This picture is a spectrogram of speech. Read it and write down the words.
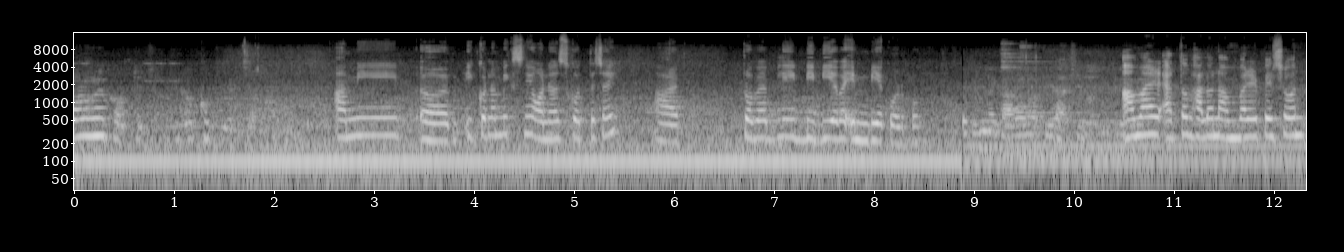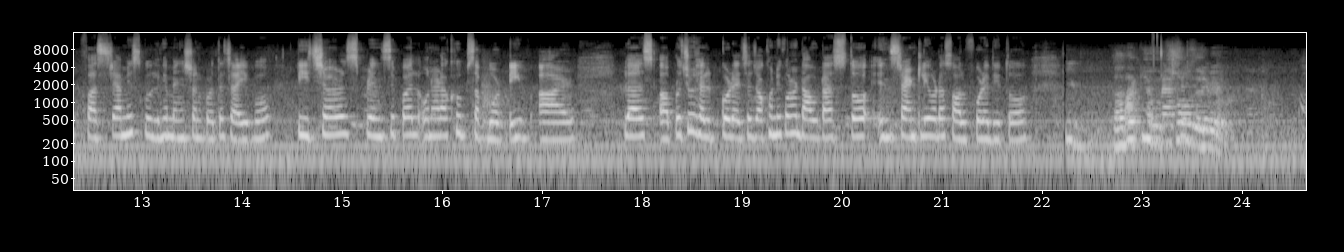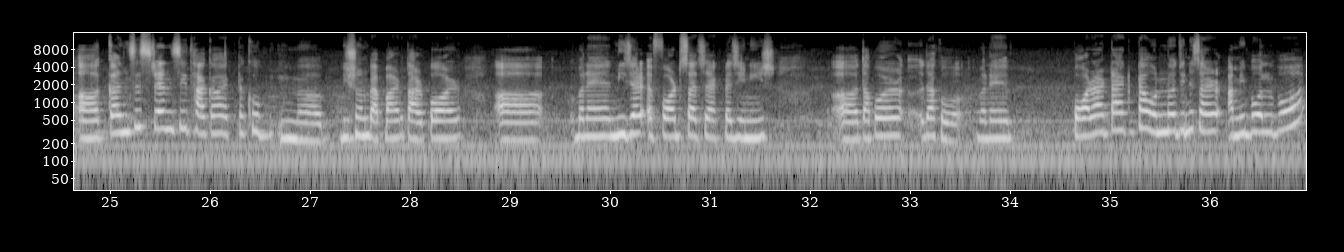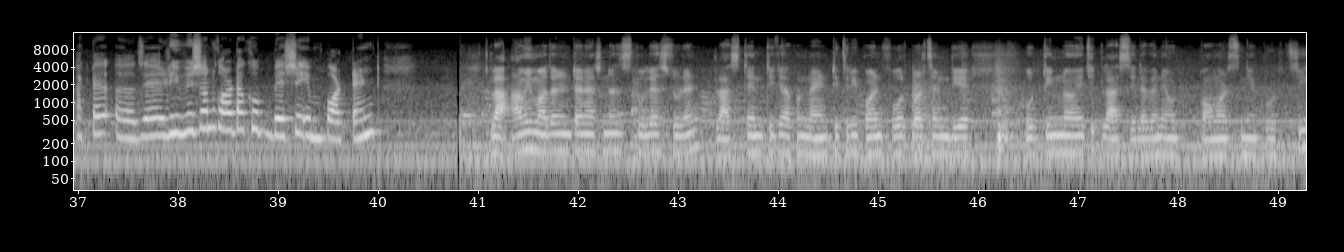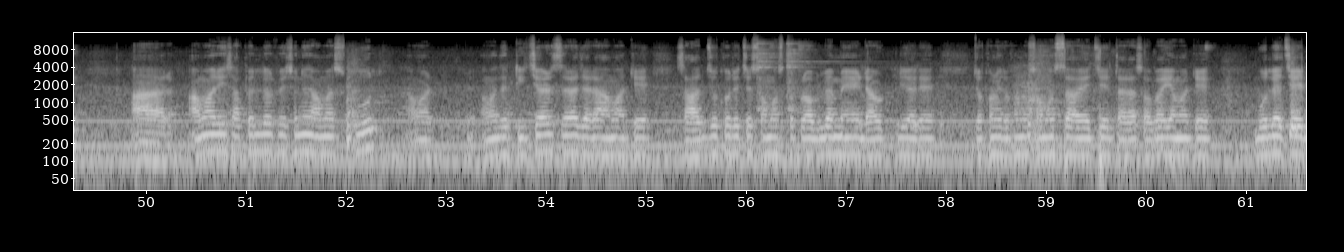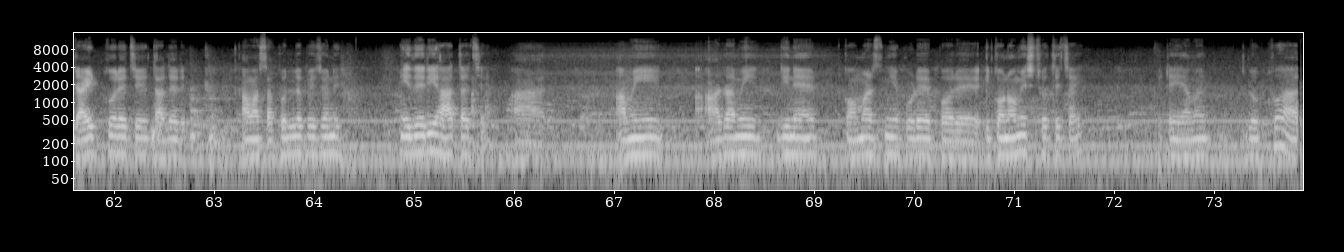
বড় হয়ে আমি ইকোনমিক্স নিয়ে অনার্স করতে চাই আর প্রবাবলি বিবিএ বা এমবিএ করব। আমার এত ভালো নাম্বারের পেছন ফার্স্টে আমি স্কুলকে মেনশন করতে চাইব। টিচার্স প্রিন্সিপাল ওনারা খুব সাপোর্টিভ আর প্লাস প্রচুর হেল্প করেছে। যখনই কোনো ডাউট আসতো ইনস্ট্যান্টলি ওরা সলভ করে দিত। তাদের কি উৎসাহ দেবে? কনসিস্টেন্সি থাকা একটা খুব ভীষণ ব্যাপার। তারপর মানে নিজের এফর্টস আছে একটা জিনিস। তারপর দেখো মানে পড়াটা একটা অন্য জিনিস। আর আমি বলব একটা যে রিভিশন করাটা খুব বেশি ইম্পর্ট্যান্ট আমি মাদার ইন্টারন্যাশনাল স্কুলের স্টুডেন্ট ক্লাস টেন থেকে এখন ninety three point four percent দিয়ে উত্তীর্ণ হয়েছি। ক্লাস ইলেভেনে কমার্স নিয়ে পড়ছি। আর আমার এই সাফল্যের পেছনে আমার স্কুল আমার, আমাদের টিচার্সরা যারা আমাকে সাহায্য করেছে, সমস্ত প্রবলেমে ডাউট ক্লিয়ারে যখন যখন সমস্যা হয়েছে, তারা সবাই আমাকে বলেছে গাইড করেছে তাদের আমার সাফল্যের পেছনে। এদেরই হাত আছে। আর আমি আগামী দিনে কমার্স নিয়ে পড়ে, পরে ইকোনমিস্ট হতে চাই। এটাই আমার লক্ষ্য। আর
